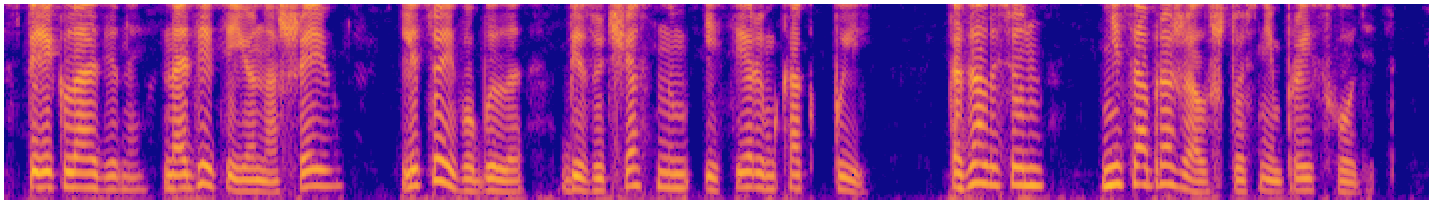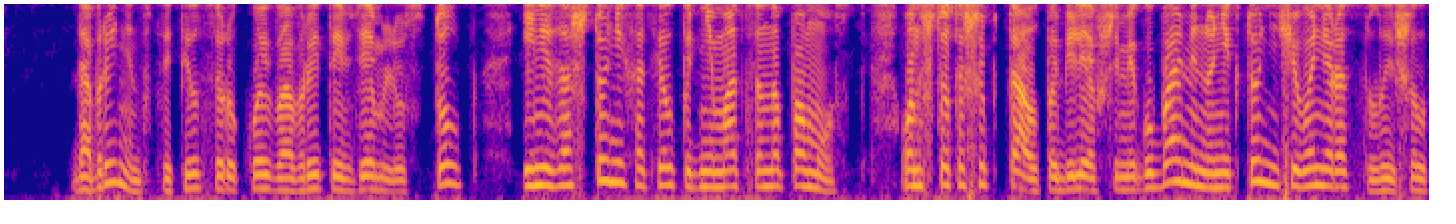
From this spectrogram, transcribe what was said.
с перекладины, надеть ее на шею. Лицо его было безучастным и серым, как пыль. Казалось, он не соображал, что с ним происходит. Добрынин вцепился рукой во врытый в землю столб и ни за что не хотел подниматься на помост. Он что-то шептал побелевшими губами, но никто ничего не расслышал,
